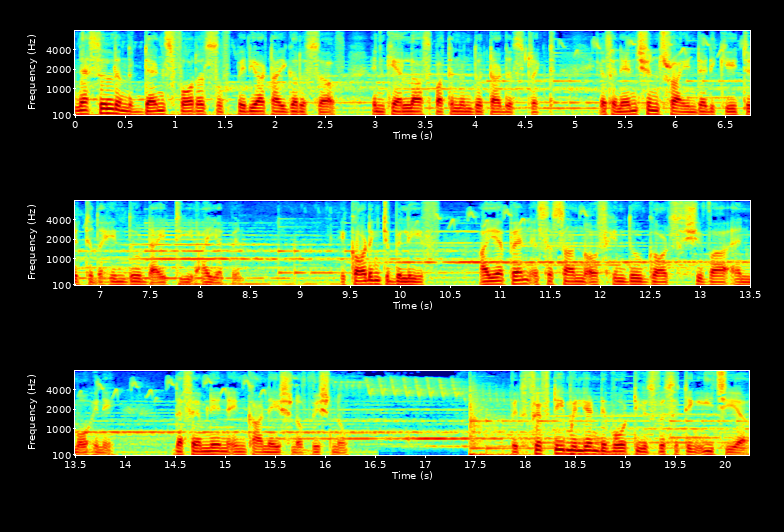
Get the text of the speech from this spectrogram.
Nestled in the dense forests of Periyar Tiger Reserve in Kerala's Pathanamthitta district is an ancient shrine dedicated to the Hindu deity Ayyappan. According to belief, Ayyappan is the son of Hindu gods Shiva and Mohini, the feminine incarnation of Vishnu. With 50 million devotees visiting each year,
